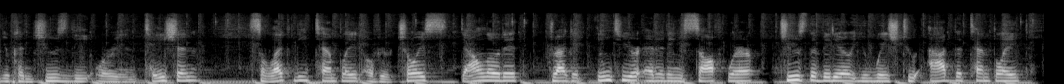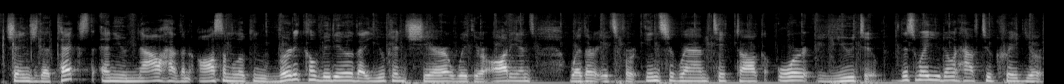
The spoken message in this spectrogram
You can choose the orientation, Select the template of your choice, download it, drag it into your editing software, choose the video you wish to add the template, change the text, and you now have an awesome looking vertical video that you can share with your audience whether it's for Instagram, TikTok, or YouTube. This way you don't have to create your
